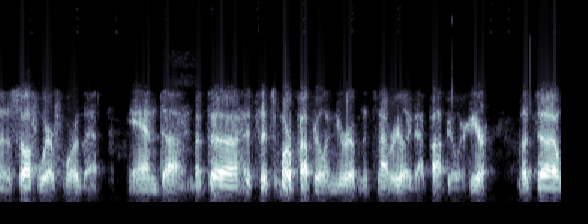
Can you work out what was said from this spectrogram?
uh, software for that. And uh, but uh, it's it's more popular in Europe, and it's not really that popular here. But uh,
